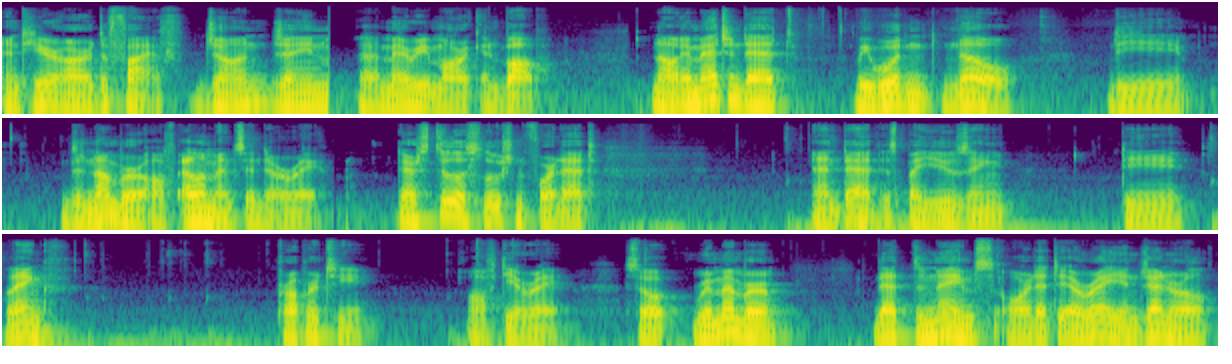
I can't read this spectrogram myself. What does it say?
And here are the five, John, Jane, uh, Mary, Mark, and Bob. Now imagine that we wouldn't know the, the number of elements in the array. There's still a solution for that, and that is by using the length property of the array. So remember that the names or that the array in general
